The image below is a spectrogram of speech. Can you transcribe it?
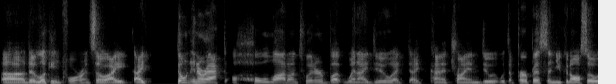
uh, they're looking for. And so I, I don't interact a whole lot on Twitter, but when I do, I, I kind of try and do it with a purpose. And you can also,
